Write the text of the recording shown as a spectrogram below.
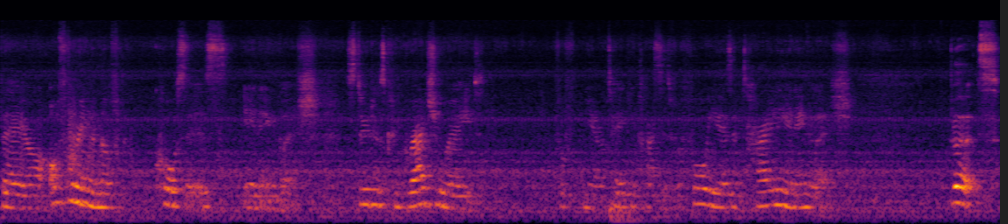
they are offering enough courses in English. Students can graduate for, you know, taking classes for four years entirely in English, but it's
